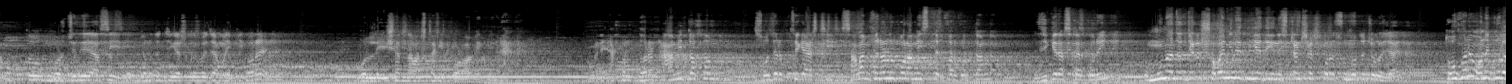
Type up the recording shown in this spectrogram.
আমি তো মসজিদে আসি লোকজন তো জিজ্ঞেস করবে যে আমায় কী করে? বললে, ঈশান নামাজটা কি পড়াবে কিনা? মানে এখন ধরেন আমি তখন সৌদি আরব থেকে আসছি, সালাম ফেরানোর পর আমি ইস্তেফার করতাম, জিকির আসকার করি। মুনাজাত যেটা সবাই মিলে দিয়ে দিই ইনস্ট্যান্ট শেষ করে শূন্যতে চলে যায়। তো ওখানে অনেকগুলো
